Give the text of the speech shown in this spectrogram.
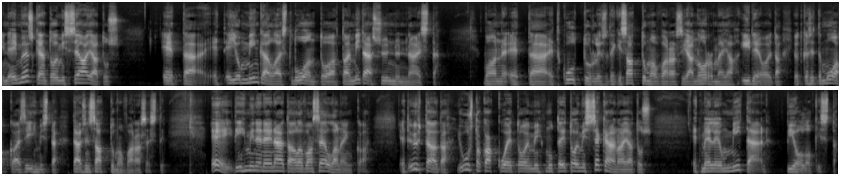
niin ei myöskään toimi se ajatus, että, että ei ole minkäänlaista luontoa tai mitään synnynnäistä, vaan että, että kulttuuri olisi jotenkin sattumanvaraisia normeja, ideoita, jotka sitten muokkaisi ihmistä täysin sattumanvaraisesti. Ei, ihminen ei näytä olevan sellainenkaan. Että yhtäältä juustokakku ei toimi, mutta ei toimi sekään ajatus, että meillä ei ole mitään biologista.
